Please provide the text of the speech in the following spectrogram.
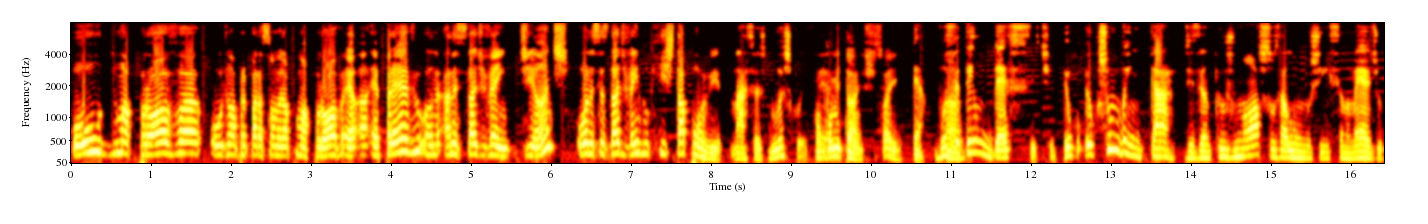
ou de uma prova ou de uma preparação melhor para uma prova? É, é prévio? A necessidade vem de antes ou a necessidade vem do que está por vir? Márcio, as duas coisas. Concomitante, isso aí. É, você Ah. tem um déficit. Eu, eu costumo brincar dizendo que os nossos alunos de ensino médio,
